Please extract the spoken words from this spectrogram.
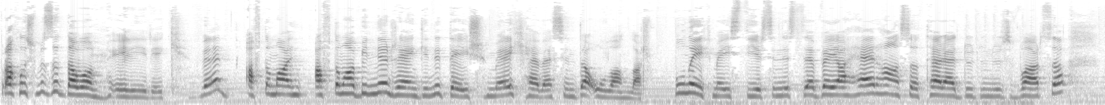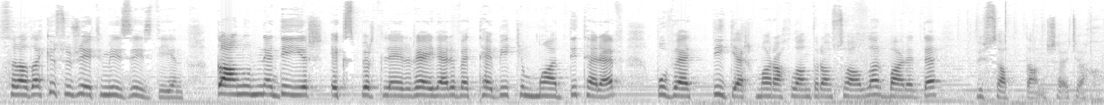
Buraxılışımızı davam eləyirik və avtomobilinin rəngini dəyişmək həvəsində olanlar. Bunu etmək istəyirsinizsə və ya hər hansı tərəddüdünüz varsa, sıradakı süjetimizi izləyin. Qanun nə deyir, ekspertlər rəyləri və təbii ki, maddi tərəf bu və digər maraqlandıran suallar barədə Vüsal danışacaq.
